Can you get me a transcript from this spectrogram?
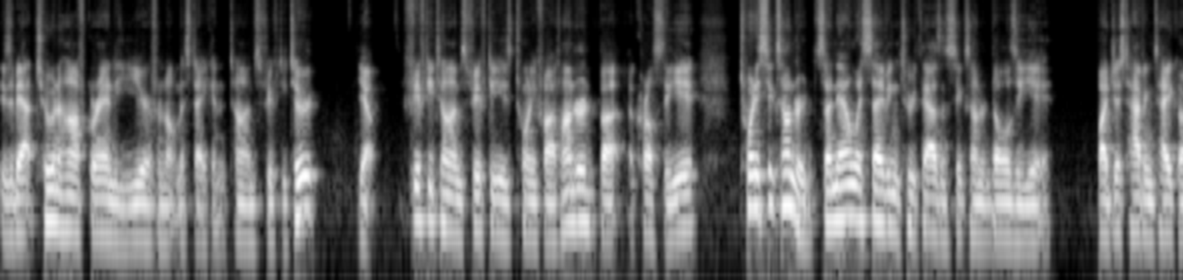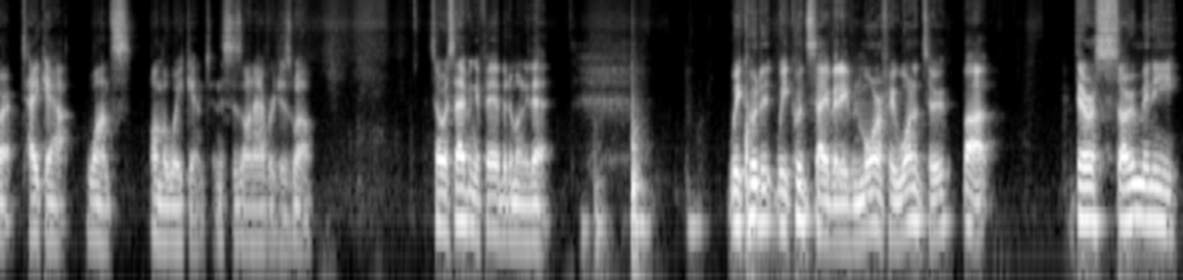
is about two and a half grand a year, if I'm not mistaken, times 52. Yep. 50 times 50 is 2,500, but across the year, 2,600. So now we're saving $2,600 a year by just having take, take out once on the weekend. And this is on average as well. So we're saving a fair bit of money there. We could we could save it even more if we wanted to, but there are so many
